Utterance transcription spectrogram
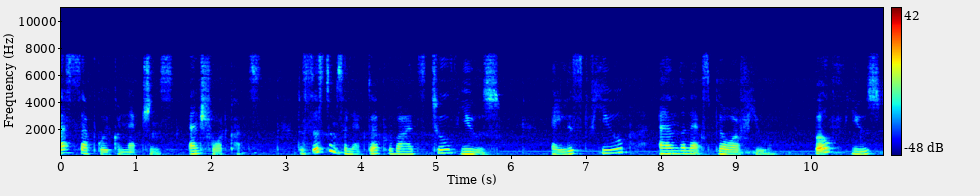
as GUI connections and shortcuts. The system selector provides two views, a list view and an explorer view. Both views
